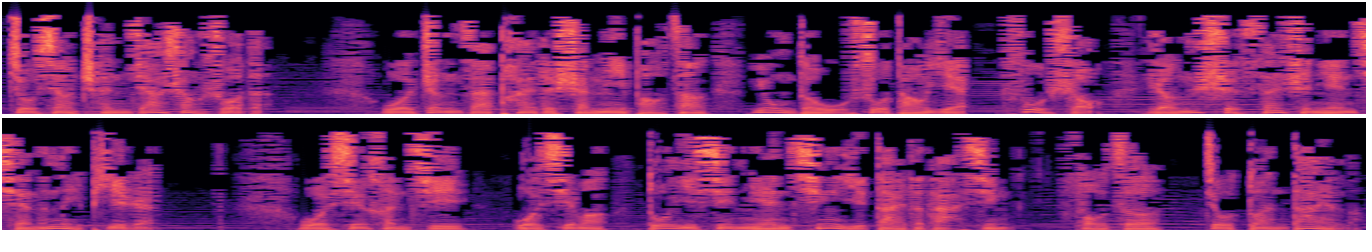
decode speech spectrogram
就像陈嘉上说的：“我正在拍的《神秘宝藏》用的武术导演副手仍是三十年前的那批人。我心很急，我希望多一些年轻一代的大星，否则就断代了。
